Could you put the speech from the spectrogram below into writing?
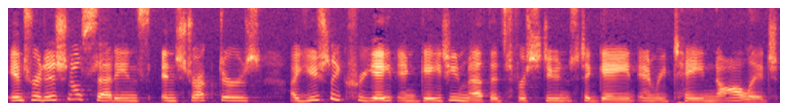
In traditional settings, instructors usually create engaging methods for students to gain and retain knowledge.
